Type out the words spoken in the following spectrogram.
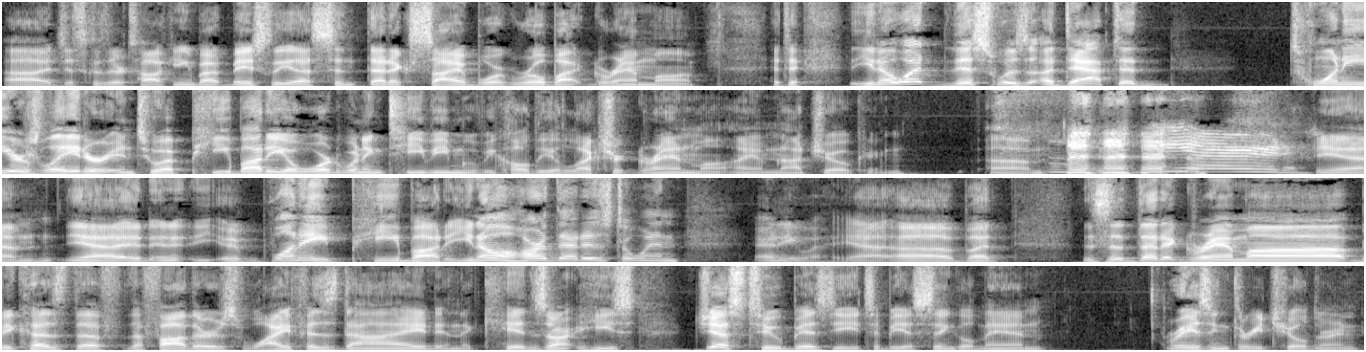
Uh, just because they're talking about basically a synthetic cyborg robot grandma. It, you know what? This was adapted 20 years later into a Peabody Award winning TV movie called The Electric Grandma. I am not joking. Um, Weird. yeah, yeah. It, it, it won a Peabody. You know how hard that is to win. Anyway, yeah. Uh, but the synthetic grandma, because the the father's wife has died and the kids aren't. He's just too busy to be a single man, raising three children.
